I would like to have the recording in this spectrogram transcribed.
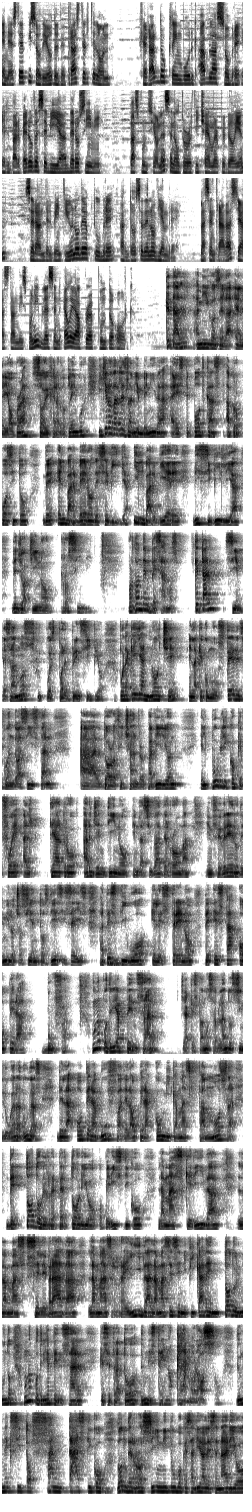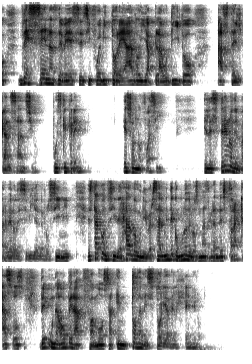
En este episodio de Detrás del telón, Gerardo Kleinburg habla sobre El Barbero de Sevilla de Rossini. Las funciones en el Dorothy Chandler Pavilion serán del 21 de octubre al 12 de noviembre. Las entradas ya están disponibles en laopera.org. ¿Qué tal, amigos de la LA Opera? Soy Gerardo Kleinburg y quiero darles la bienvenida a este podcast a propósito de El Barbero de Sevilla, Il Barbiere di Siviglia de Gioacchino Rossini. ¿Por dónde empezamos? ¿Qué tal si empezamos pues por el principio, por aquella noche en la que como ustedes cuando asistan al Dorothy Chandler Pavilion, el público que fue al Teatro Argentino en la ciudad de Roma en febrero de 1816 atestiguó el estreno de esta ópera bufa. Uno podría pensar, ya que estamos hablando sin lugar a dudas de la ópera bufa, de la ópera cómica más famosa de todo el repertorio operístico, la más querida, la más celebrada, la más reída, la más escenificada en todo el mundo, uno podría pensar que se trató de un estreno clamoroso, de un éxito fantástico, donde Rossini tuvo que salir al escenario decenas de veces y fue vitoreado y aplaudido hasta el cansancio. Pues, ¿qué creen? Eso no fue así. El estreno del Barbero de Sevilla de Rossini está considerado universalmente como uno de los más grandes fracasos de una ópera famosa en toda la historia del género.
